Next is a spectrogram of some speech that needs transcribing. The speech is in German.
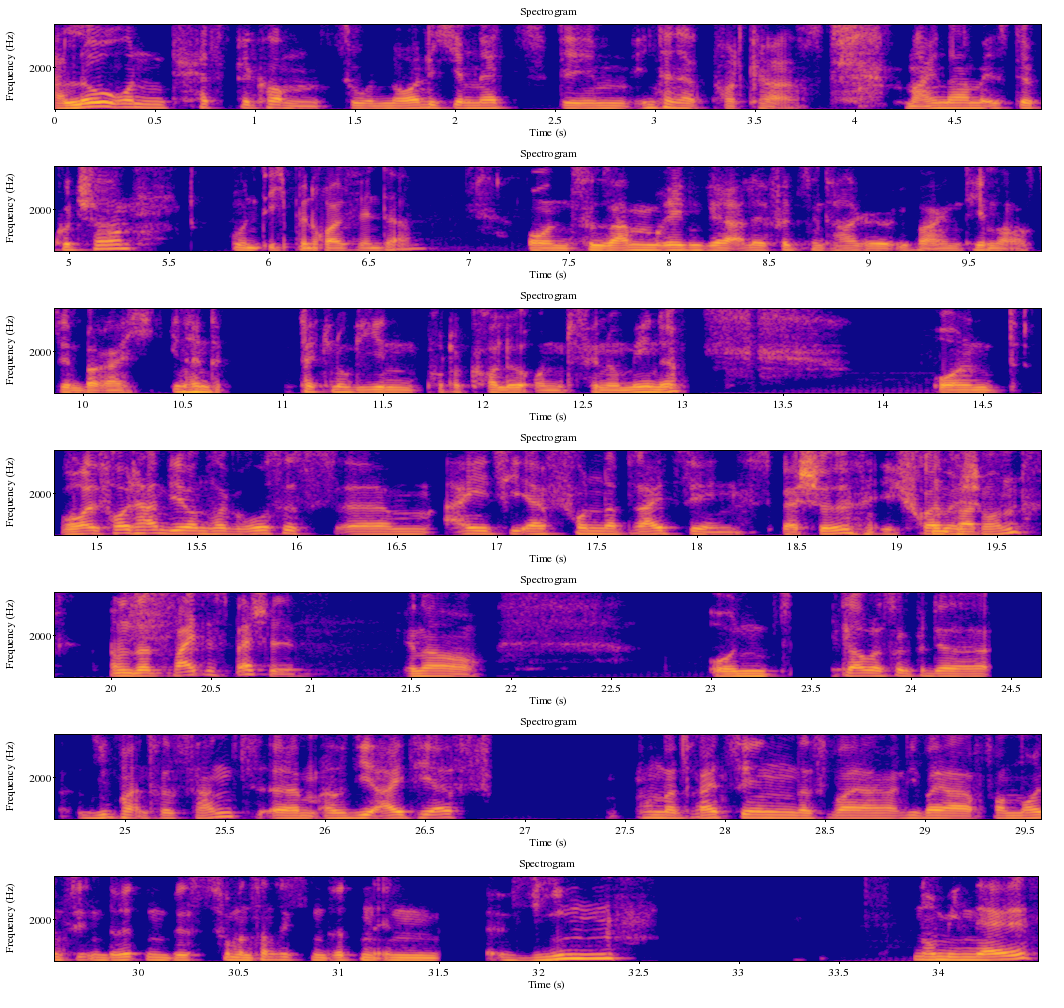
Hallo und herzlich willkommen zu Neulich im Netz, dem Internet-Podcast. Mein Name ist der Kutscher. Und ich bin Rolf Winter. Und zusammen reden wir alle 14 Tage über ein Thema aus dem Bereich Internettechnologien, Protokolle und Phänomene. Und Rolf, heute haben wir unser großes ähm, IETF 113 Special. Ich freue mich schon. Unser zweites Special. Genau. Und ich glaube, das wird wieder super interessant. Ähm, also die IETF 113, das war ja, die war ja vom 19.03. bis 25.03. in Wien nominell.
